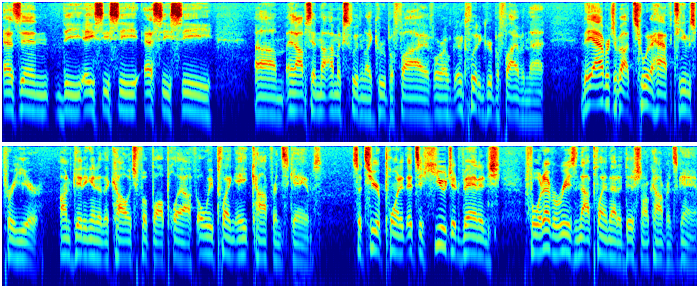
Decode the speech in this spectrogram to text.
as in the ACC, SEC, um, and obviously I'm, not, I'm excluding like Group of Five or I'm including Group of Five in that, they average about two and a half teams per year on getting into the college football playoff, only playing eight conference games. So to your point, it's a huge advantage for whatever reason not playing that additional conference game.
